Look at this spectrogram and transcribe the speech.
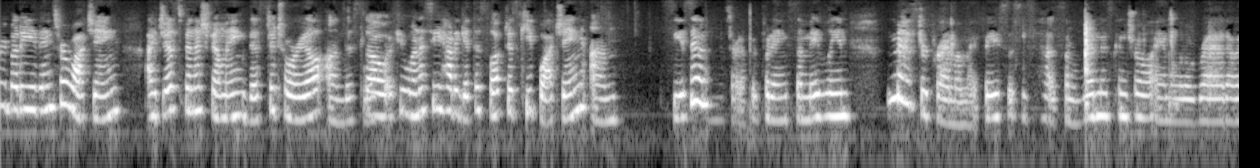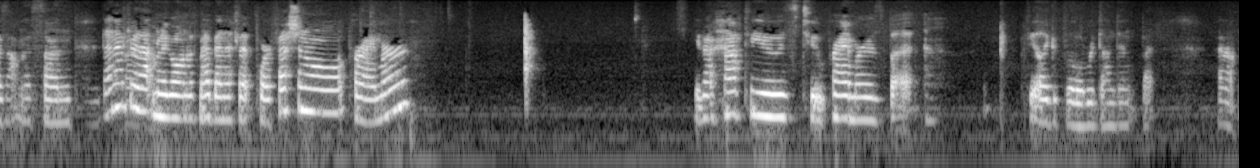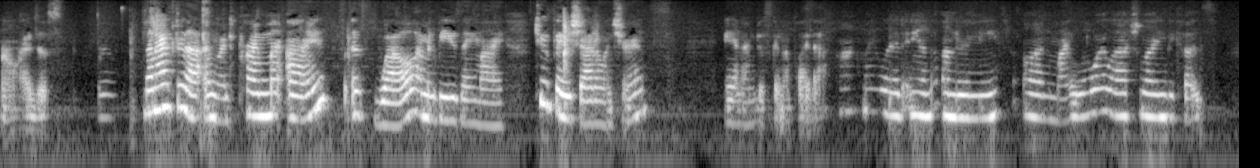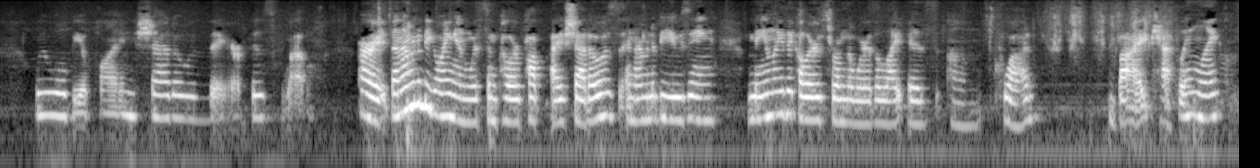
everybody, thanks for watching. I just finished filming this tutorial on this So if you want to see how to get this look, just keep watching. Um, see you soon. I'm going to start off with putting some Maybelline Master Prime on my face. This is, has some redness control. I am a little red. I was out in the sun. Then after that, I'm going to go on with my Benefit POREfessional Primer. You don't have to use two primers, but feel like it's a little redundant, but I don't know. I just. Then after that, I'm going to prime my eyes as well. I'm going to be using my Too Faced Shadow Insurance. And I'm just going to apply that on my lid and underneath on my lower lash line because we will be applying shadow there as well. Alright, then I'm going to be going in with some ColourPop eyeshadows and I'm going to be using mainly the colors from the Where the Light Is quad by Kathleen Lights.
